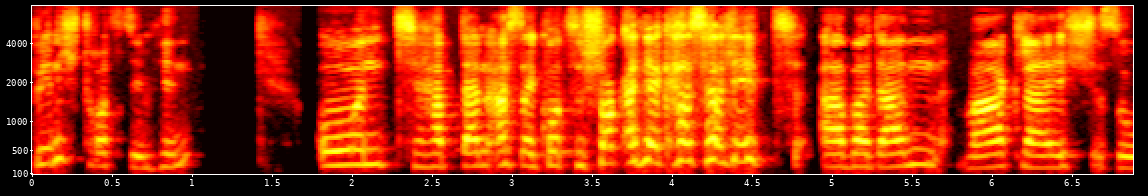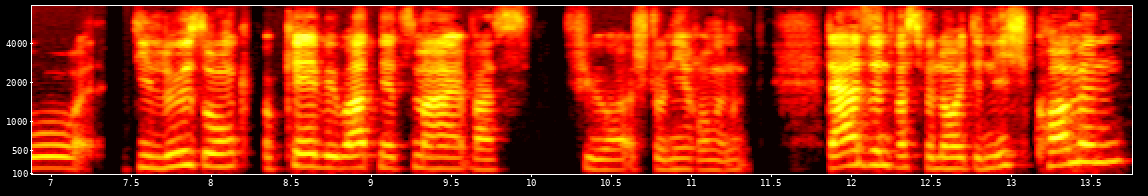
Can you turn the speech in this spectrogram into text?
bin ich trotzdem hin und habe dann erst einen kurzen Schock an der Kasse erlebt, aber dann war gleich so die Lösung, okay, wir warten jetzt mal, was für Stornierungen da sind, was für Leute nicht kommen.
